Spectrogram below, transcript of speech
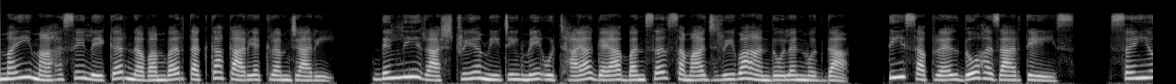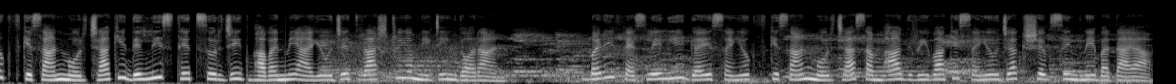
मई माह से लेकर नवंबर तक का कार्यक्रम जारी। दिल्ली राष्ट्रीय मीटिंग में उठाया गया बंसल समाज रीवा आंदोलन मुद्दा 30 अप्रैल 2023 संयुक्त किसान मोर्चा की दिल्ली स्थित सुरजीत भवन में आयोजित राष्ट्रीय मीटिंग दौरान बड़े फैसले लिए गए संयुक्त किसान मोर्चा संभाग रीवा के संयोजक शिव सिंह ने बताया।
